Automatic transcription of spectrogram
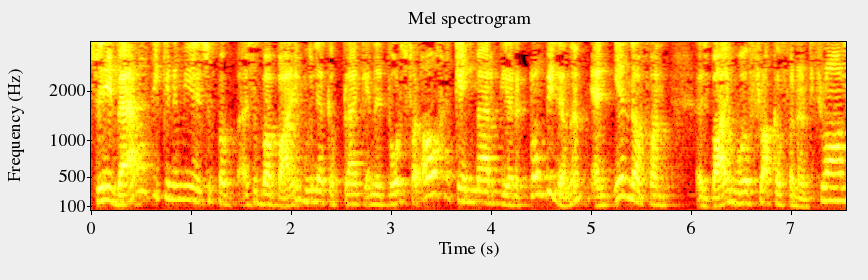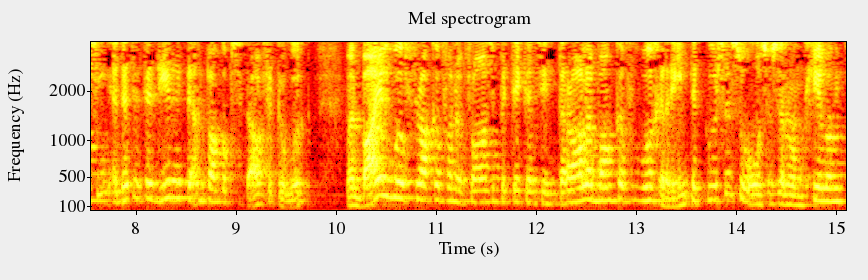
So die wêreldekonomie is op is op 'n baie moeilike plek en dit word veral gekenmerk deur 'n klompie dinge en een daarvan is baie hoë vlakke van inflasie en dit het 'n direkte impak op Suid-Afrika ook. Want baie hoë vlakke van inflasie beteken sentrale banke verhoog rentekoerse, so ons is in 'n omgewing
